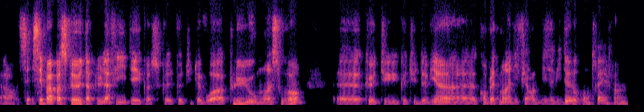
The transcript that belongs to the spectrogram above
Alors, c'est c'est pas parce que tu n'as plus l'affinité que, que, que tu te vois plus ou moins souvent euh, que, tu, que tu deviens euh, complètement indifférent vis-à-vis d'eux, au contraire. hein.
